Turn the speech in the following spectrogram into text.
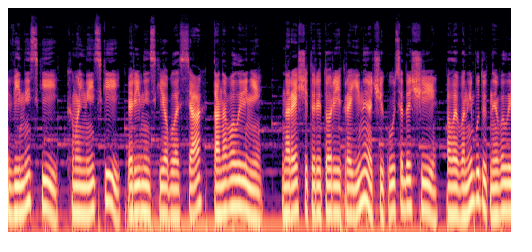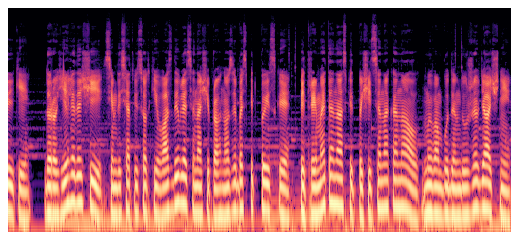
Вінницькій, Хмельницькій, Рівненській областях та на Волині. Нарешті території країни очікуються дощі, але вони будуть невеликі. Дорогі глядачі, 70% вас дивляться наші прогнози без підписки. Підтримайте нас, підпишіться на канал, ми вам будемо дуже вдячні.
